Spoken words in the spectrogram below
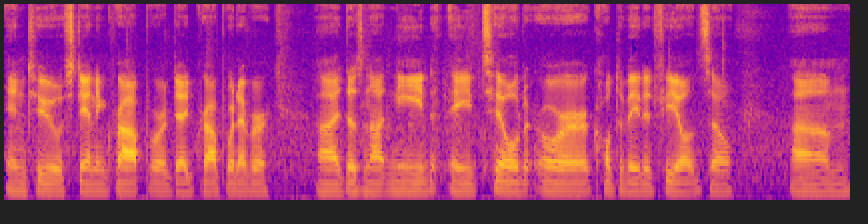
into standing crop or dead crop, whatever. Uh, it does not need a tilled or cultivated field. So um,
